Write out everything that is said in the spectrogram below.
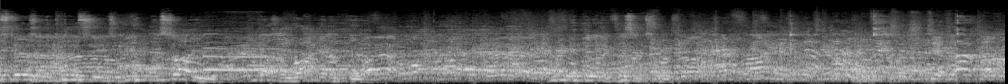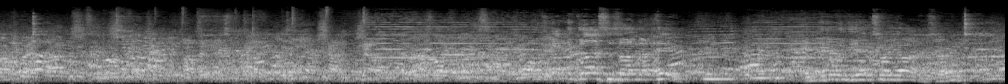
upstairs in the cool seats. We, we saw you. You guys are rocking up there. Oh, you may be getting a visit soon. Got the glasses on now. Hey, the man with the X-ray eyes, right?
